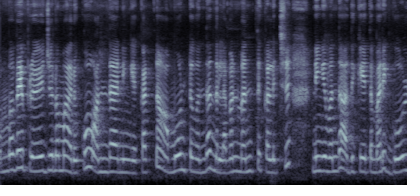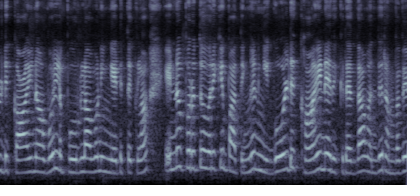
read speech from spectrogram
ரொம்பவே பிரயோஜனமாக இருக்கும். அந்த நீங்கள் கட்டின அமௌண்ட்டு வந்து அந்த லெவன் மந்த்து கழித்து நீங்கள் வந்து அதுக்கேற்ற மாதிரி கோல்டு காயினாவோ இல்லை பொருளாவோ நீங்கள் எடுத்துக்கலாம். என்னை பொறுத்த வரைக்கும் பார்த்தீங்கன்னா நீங்கள் கோல்டு காயின் இருக்கிறது தான் வந்து ரொம்பவே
